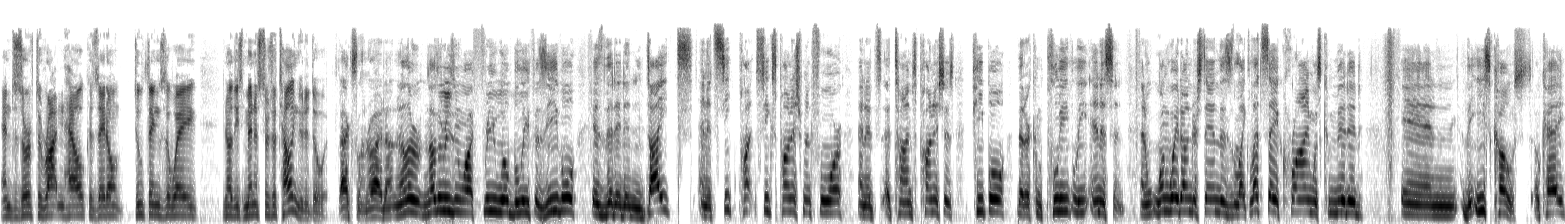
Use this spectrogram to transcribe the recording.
and deserve to rot in hell because they don't do things the way you know these ministers are telling you to do it. Excellent. Right. Another another reason why free will belief is evil is that it indicts and it seek, seeks punishment for and it at times punishes people that are completely innocent. And one way to understand this is like let's say a crime was committed in the East Coast, okay?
